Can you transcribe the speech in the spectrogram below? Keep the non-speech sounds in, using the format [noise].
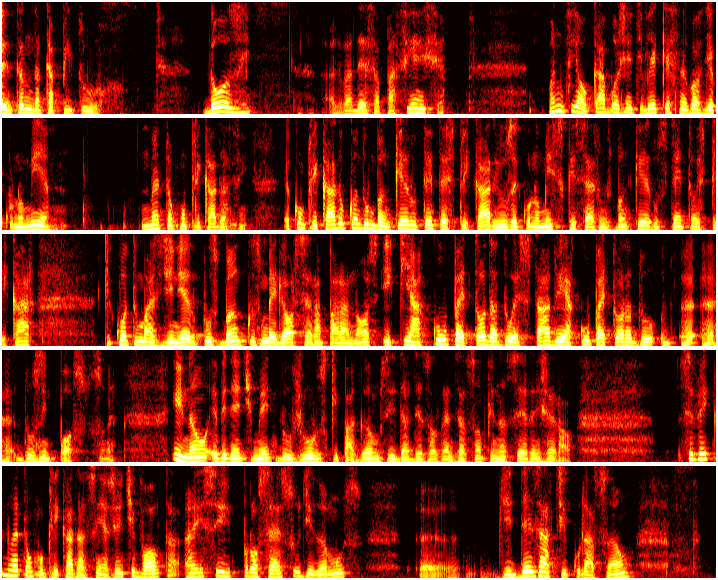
entrando no capítulo 12, agradeço a paciência, mas no fim ao cabo a gente vê que esse negócio de economia não é tão complicado assim. É complicado quando um banqueiro tenta explicar, e os economistas que servem os banqueiros tentam explicar, que quanto mais dinheiro para os bancos, melhor será para nós e que a culpa é toda do Estado e a culpa é toda do, uh, uh, dos impostos. Né? E não, evidentemente, dos juros que pagamos e da desorganização financeira em geral. Você vê que não é tão complicado assim, a gente volta a esse processo, digamos, uh, de desarticulação,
